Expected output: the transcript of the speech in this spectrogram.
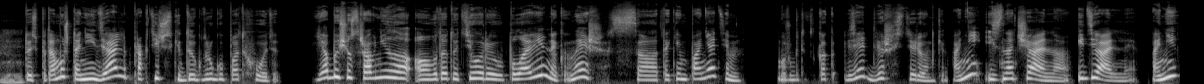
Мгм. То есть потому что они идеально практически друг к другу подходят. Я бы еще сравнила а, вот эту теорию половинок, знаешь, с а, таким понятием, может быть, как взять две шестеренки. Они изначально идеальные, они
